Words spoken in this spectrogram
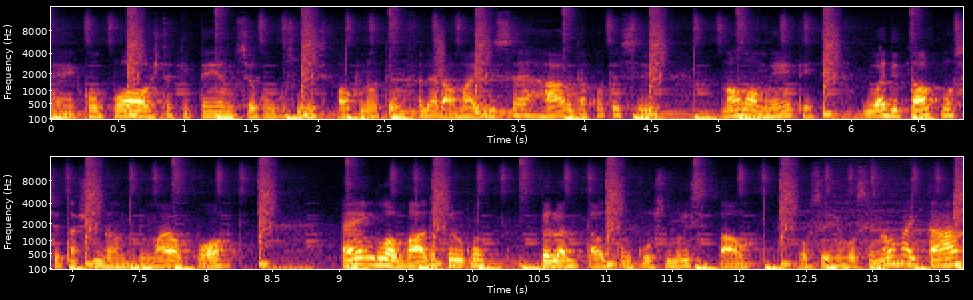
é, composta que tenha no seu concurso municipal que não tenha no federal, mas isso é raro de acontecer. Normalmente, o edital que você está estudando de maior porte é englobado pelo, pelo edital do concurso municipal. Ou seja, você não vai estar tá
